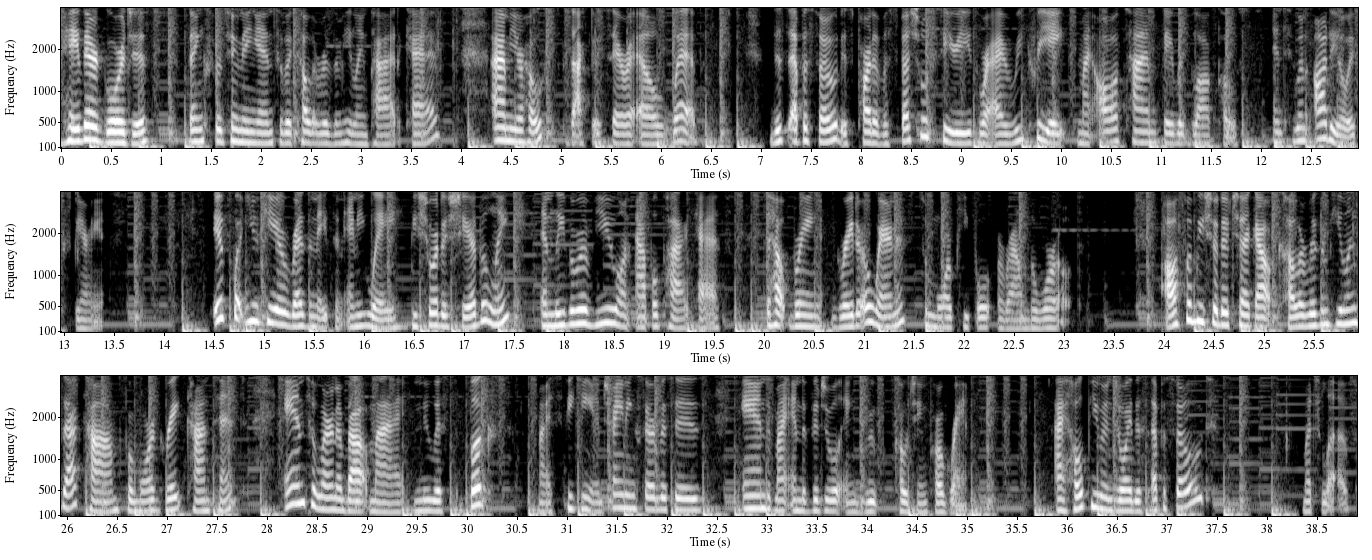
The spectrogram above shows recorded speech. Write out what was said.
Hey there, gorgeous. Thanks for tuning in to the Colorism Healing Podcast. I'm your host, Dr. Sarah L. Webb. This episode is part of a special series where I recreate my all time favorite blog posts into an audio experience. If what you hear resonates in any way, be sure to share the link and leave a review on Apple Podcasts to help bring greater awareness to more people around the world. Also, be sure to check out colorismhealing.com for more great content and to learn about my newest books, my speaking and training services, and my individual and group coaching programs. I hope you enjoy this episode. Much love.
